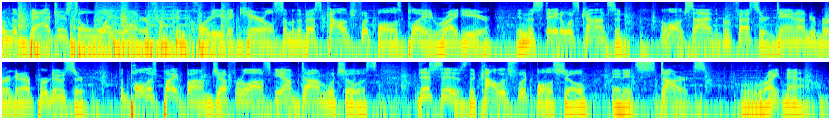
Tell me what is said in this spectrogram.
From the Badgers to Whitewater, from Concordia to Carroll, some of the best college football is played right here in the state of Wisconsin. Alongside the professor, Dan Underberg, and our producer, the Polish pipe bomb, Jeff Orlowski, I'm Don Wachulis. This is the College Football Show, and it starts right now.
